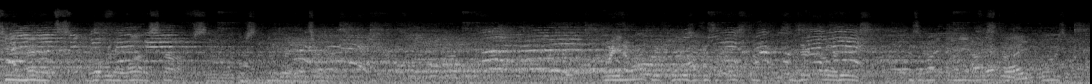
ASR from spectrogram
15 minutes, but with a lot of stops, so there's no way that's right. Well, you know what? We close it because of ice time. Is it? Oh, it is. Because of ice. I mean, ice time. Right? It.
